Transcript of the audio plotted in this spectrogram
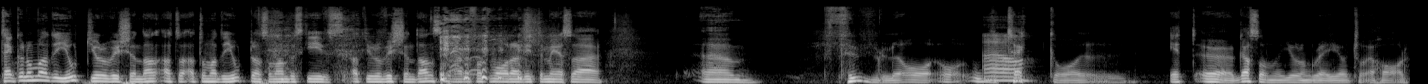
tänk om de hade gjort Eurovision, att, att de hade gjort den som han beskrivs, att Eurovision-dansen hade fått vara lite mer så här ehm, ful och, och otäck och eh, ett öga som Euron Greyjoy tror jag har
